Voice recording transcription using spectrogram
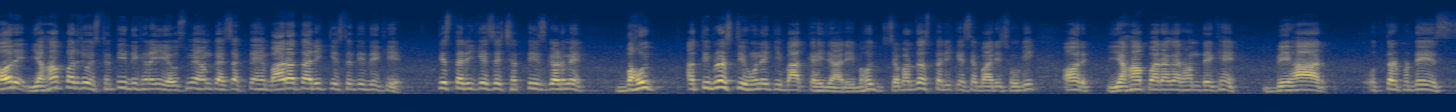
और यहाँ पर जो स्थिति दिख रही है, उसमें हम कह सकते हैं, बारह तारीख की स्थिति देखिए, किस तरीके से छत्तीसगढ़ में बहुत अतिवृष्टि होने की बात कही जा रही है, बहुत ज़बरदस्त तरीके से बारिश होगी। और यहाँ पर अगर हम देखें, बिहार, उत्तर प्रदेश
